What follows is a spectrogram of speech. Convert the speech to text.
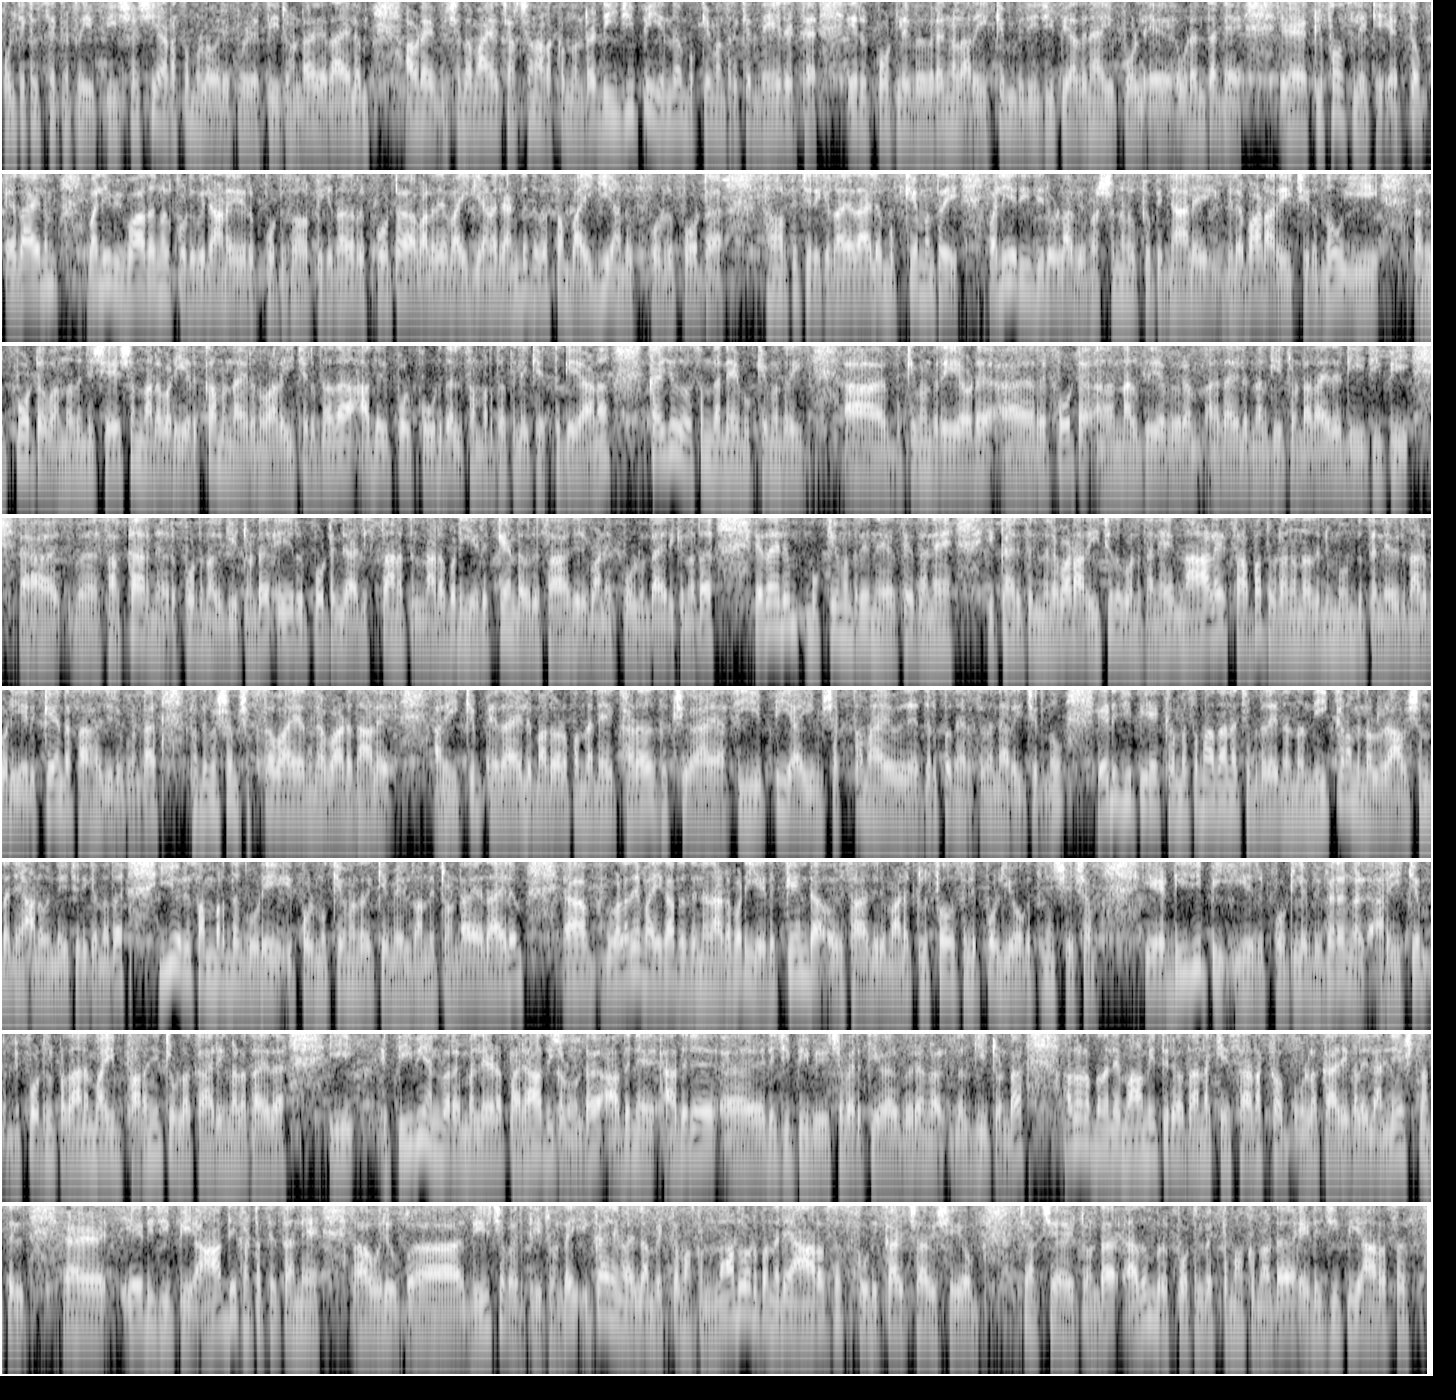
പൊളിറ്റിക്കൽ സെക്രട്ടറി പി ശശി അടക്കമുള്ളവർ ഇപ്പോൾ എത്തിയിട്ടുണ്ട്. ഏതായാലും അവിടെ വിശദമായ ചർച്ച നടക്കുന്നുണ്ട്. ഡി ജി പി ഇന്ന് മുഖ്യമന്ത്രിക്ക് നേരിട്ട് ഈ റിപ്പോർട്ടിലെ വിവരങ്ങൾ അറിയിക്കും. ഡി ജി പി അതിനായി ഇപ്പോൾ ഉടൻ തന്നെ ക്ലിഫ് ഹൗസിലേക്ക് എത്തും. ഏതായാലും വലിയ വിവാദങ്ങൾക്കൊടുവിലാണ് ഈ റിപ്പോർട്ട് സമർപ്പിക്കുന്നത്. റിപ്പോർട്ട് വളരെ വൈകിയാണ്. രണ്ട് ദിവസം വൈകിയാണ് ഇപ്പോൾ റിപ്പോർട്ട് സമർപ്പിച്ചിരിക്കുന്നത്. ഏതായാലും മുഖ്യമന്ത്രി വലിയ രീതിയിലുള്ള വിമർശനങ്ങൾക്ക് പിന്നാലെ നിലപാട് അറിയിച്ചിരുന്നു. ഈ റിപ്പോർട്ട് വന്നതിന് ശേഷം നടപടി എടുക്കാമെന്നായിരുന്നു അറിയിച്ചിരുന്നത്. അത് ഇപ്പോൾ കൂടുതൽ സമ്മർദ്ദത്തിലേക്ക് എത്തുകയാണ്. കഴിഞ്ഞ ദിവസം തന്നെ മുഖ്യമന്ത്രി മുഖ്യമന്ത്രിയോട് റിപ്പോർട്ട് നൽകിയ വിവരം അതായത് നൽകിയിട്ടുണ്ട്. അതായത് ഡി ജി പി സർക്കാരിന് റിപ്പോർട്ട് നൽകിയിട്ടുണ്ട്. ഈ റിപ്പോർട്ടിന്റെ അടിസ്ഥാനത്തിൽ നടപടി എടുക്കേണ്ട ഒരു സാഹചര്യമാണ് ഇപ്പോൾ ഉണ്ടായിരിക്കുന്നത്. ഏതായാലും മുഖ്യമന്ത്രി നേരത്തെ തന്നെ ഇക്കാര്യത്തിൽ നിലപാട് അറിയിച്ചതുകൊണ്ട് തന്നെ നാളെ സഭ തുടങ്ങുന്നതിന് മുമ്പ് തന്നെ ഒരു നടപടി എടുക്കേണ്ട സാഹചര്യമുണ്ട്. പ്രതിപക്ഷം ശക്തമായ നിലപാട് നാളെ അറിയിക്കും. ഏതായാലും അതോടൊപ്പം തന്നെ ഘടകകക്ഷിയായ സി പി ഐയും ശക്തമായ ഒരു എതിർപ്പ് നേരത്തെ തന്നെ അറിയിച്ചിരുന്നു. എ ഡി ജി പിയെ ക്രമസമാധാന ചുമതലയിൽ നിന്ന് നീക്കണം എന്നുള്ളൊരു ആവശ്യം തന്നെയാണ് ഉന്നയിച്ചിരിക്കുന്നത്. ഈ ഒരു സമ്മർദ്ദം കൂടി ഇപ്പോൾ മുഖ്യമന്ത്രിക്ക് മേൽ വന്നിട്ടുണ്ട്. ഏതായാലും വളരെ വൈകാതെ തന്നെ നടപടി എടുക്കേണ്ട ഒരു സാഹചര്യമാണ്. ക്ലിഫ് ഹൗസിൽ ഇപ്പോൾ യോഗത്തിന് ശേഷം ഡി ജി പി ഈ റിപ്പോർട്ടിലെ വിവരങ്ങൾ അറിയിക്കും. റിപ്പോർട്ടിൽ പ്രധാനമായും പറഞ്ഞിട്ടുള്ള കാര്യങ്ങൾ അതായത് ഈ P V Anvar M L എയുടെ പരാതികളുണ്ട്. അതിന് അതിന് ഡി ജി പി വീഴ്ച വരുത്തിയ വിവരങ്ങൾ നൽകിയിട്ടുണ്ട്. അതോടൊപ്പം തന്നെ മാമി തിരോധാന കേസ് അടക്കം ഉള്ള കാര്യങ്ങളിൽ അന്വേഷണത്തിൽ എ ഡി ജി പി ആദ്യഘട്ടത്തിൽ തന്നെ ഒരു വീഴ്ച വരുത്തിയിട്ടുണ്ട്. ഇക്കാര്യങ്ങളെല്ലാം വ്യക്തമാക്കുന്നുണ്ട്. അതോടൊപ്പം തന്നെ ആർ എസ് എസ് കൂടിക്കാഴ്ച വിഷയവും ചർച്ചയായിട്ടുണ്ട്. അതും റിപ്പോർട്ടിൽ വ്യക്തമാക്കുന്നുണ്ട്. A D G P R S S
